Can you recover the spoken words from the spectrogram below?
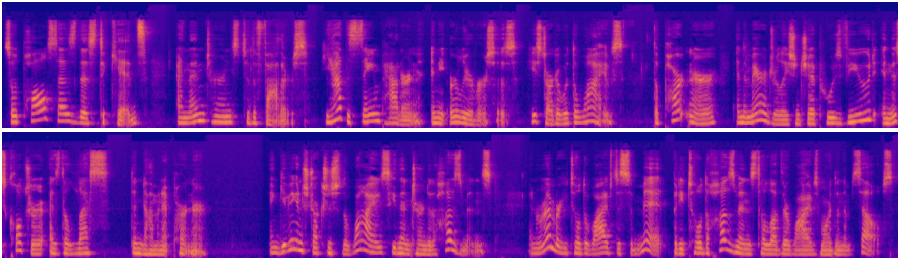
So, Paul says this to kids and then turns to the fathers. He had the same pattern in the earlier verses. He started with the wives, the partner in the marriage relationship who was viewed in this culture as the less than dominant partner. And giving instructions to the wives, he then turned to the husbands. And remember, he told the wives to submit, but he told the husbands to love their wives more than themselves.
